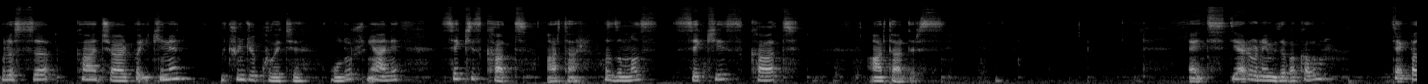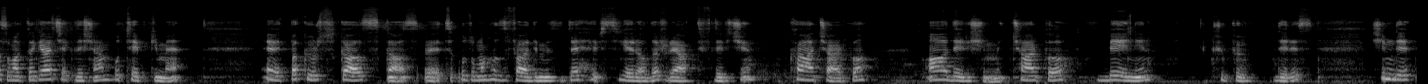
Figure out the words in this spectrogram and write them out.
burası k çarpı 2'nin 3. kuvveti olur. Yani 8 kat artar. Hızımız 8 kat artar deriz. Evet diğer örneğimize bakalım. Tek basamakta gerçekleşen bu tepkime Evet bakıyoruz gaz gaz. Evet o zaman hız ifademizde de hepsi yer alır reaktifler için. K çarpı A derişimi çarpı B'nin küpü deriz. Şimdi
